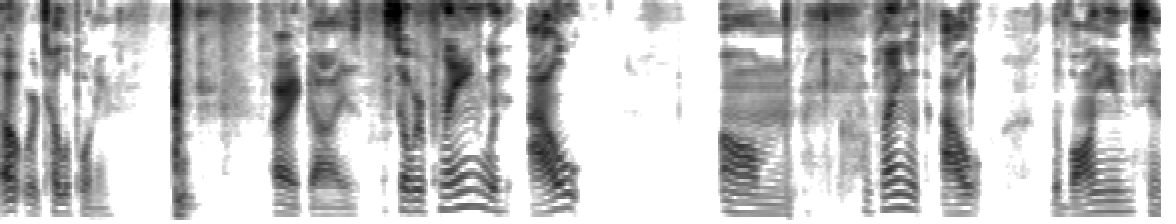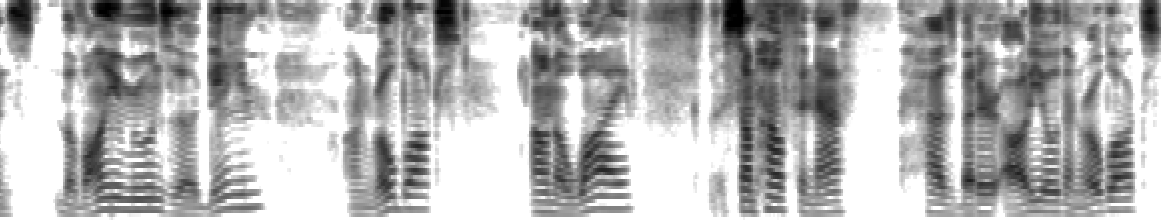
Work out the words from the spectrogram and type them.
Oh, we're teleporting. All right, guys. So we're playing without um we're playing without the volume since the volume ruins the game on Roblox. I don't know why. Somehow FNAF has better audio than Roblox.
